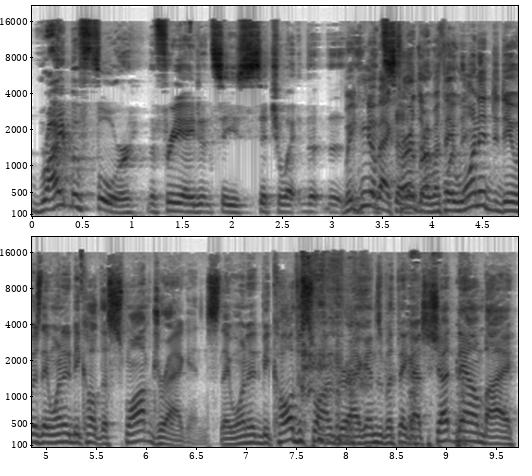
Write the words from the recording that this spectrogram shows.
right before the free agency situation, the, the, we can go back further. right What they before wanted to do was they wanted to be called the Swamp Dragons. They wanted to be called the Swamp Dragons, but they got shut down by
